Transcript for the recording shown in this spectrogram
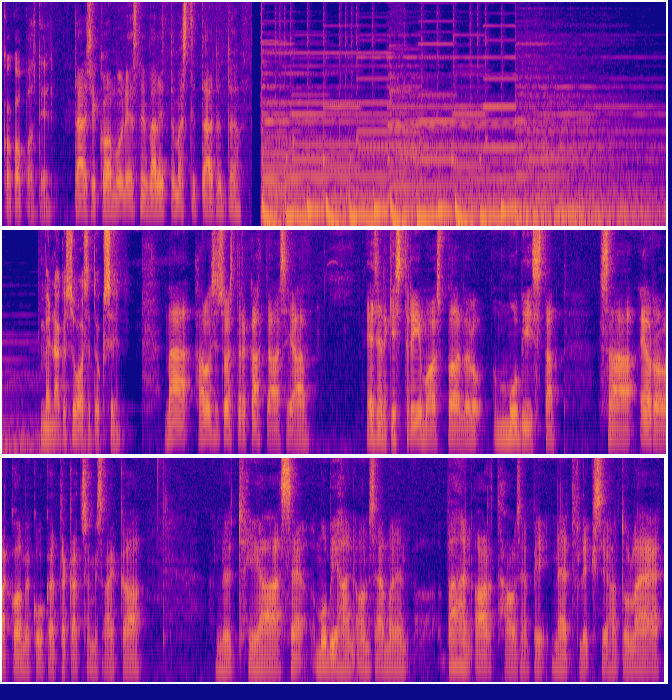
koko potin. Täysi kommunismin välittömästi täytäntöön. Mennäänkö suosituksiin? Mä haluaisin suositella kahta asiaa. Ensinnäkin striimauspalvelu Mubista saa eurolla kolme kuukautta katsomisaikaa nyt. Ja se Mubihan on semmoinen vähän arthausempi Netflix, johon tulee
